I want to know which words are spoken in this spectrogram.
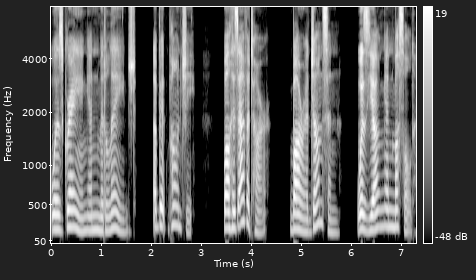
was graying and middle aged, a bit paunchy, while his avatar, Bara Johnson, was young and muscled,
